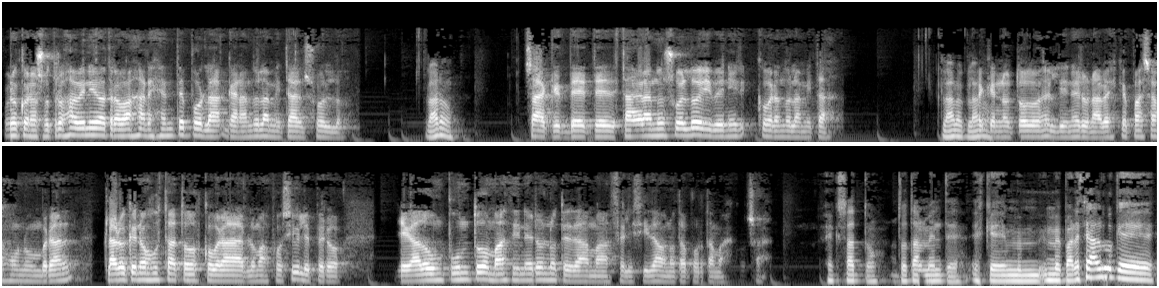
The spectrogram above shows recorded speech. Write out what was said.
Bueno, con nosotros ha venido a trabajar gente por la, ganando la mitad del sueldo. Claro. O sea, que de, estar ganando un sueldo y venir cobrando la mitad. Claro, claro. que no todo es el dinero. Una vez que pasas un umbral, claro que nos gusta a todos cobrar lo más posible, pero llegado a un punto, más dinero no te da más felicidad o no te aporta más cosas. Exacto, totalmente. Es que me parece algo que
